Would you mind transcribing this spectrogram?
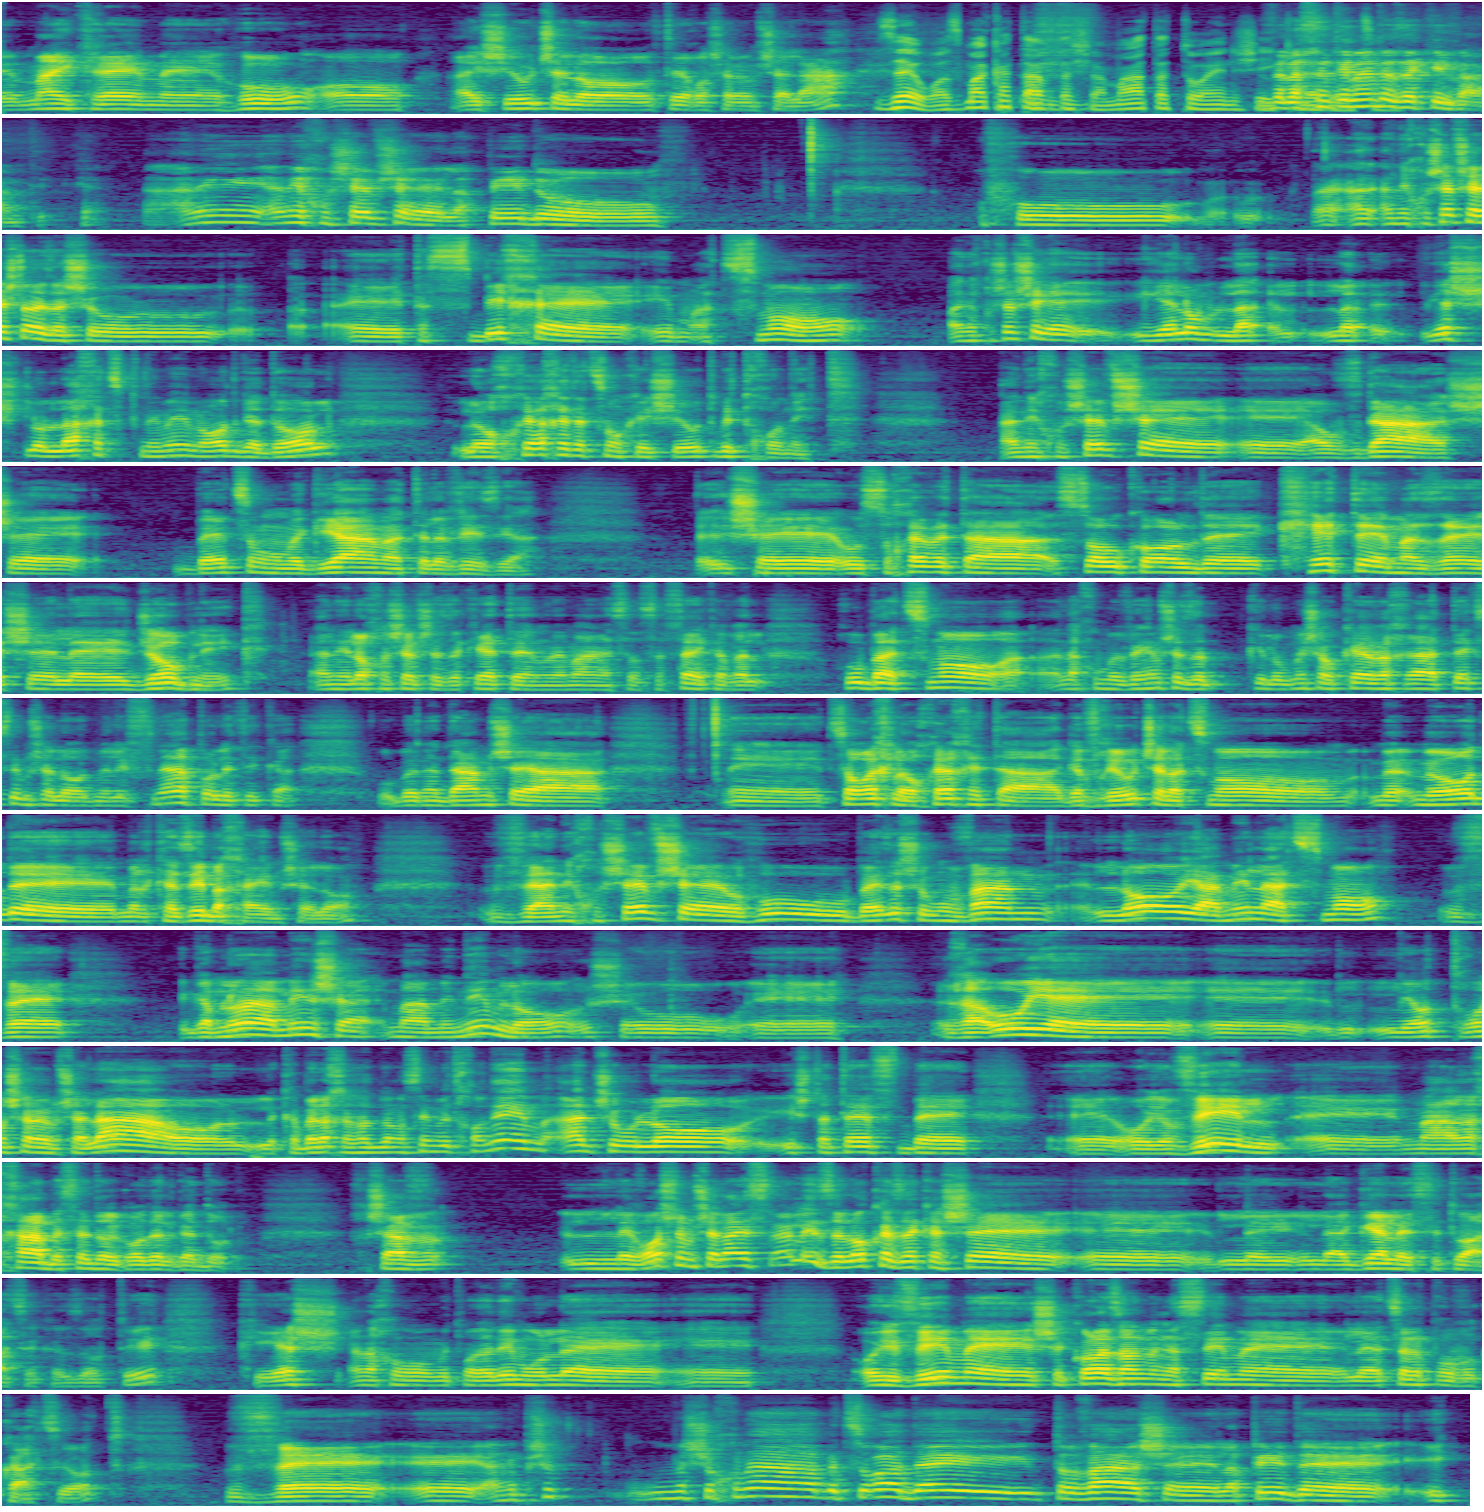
מה יקרה אם הוא או האישיות שלו תהיה ראש הממשלה. זהו, אז מה כתבת שם? מה אתה טוען שיקרה? ולסנטימנט הזה כיוונתי, כן. אני, אני חושב שלפיד הוא... הוא... אני חושב שיש לו איזשהו אה, תסביך אה, עם עצמו, אני חושב שיהיה לו, יש לו לחץ פנימי מאוד גדול להוכיח את עצמו כאישיות ביטחונית. אני חושב שהעובדה ש... בעצם הוא מגיע מהטלוויזיה. שהוא סוחב את ה-so called אה, כתם הזה של אה, ג'ובניק, אני לא חושב שזה כתם למען הסר ספק, אבל הוא בעצמו, אנחנו מבינים שזה, כאילו מי שעוקב אחרי הטקסטים שלו עוד מלפני הפוליטיקה, הוא בן אדם שהצורך אה, להוכיח את הגבריות של עצמו מאוד מרכזי בחיים שלו. ואני חושב שהוא באיזשהו מובן לא יאמין לעצמו, ו... גם לא יאמין שמאמינים לו שהוא אה, ראוי אה, אה, להיות ראש הממשלה או לקבל החלטות בנושאים ביטחוניים עד שהוא לא ישתתף ב, אה, או יוביל אה, מערכה בסדר גודל גדול. עכשיו, לראש ממשלה ישראלי זה לא כזה קשה אה, להגיע לסיטואציה כזאת, כי יש, אנחנו מתמודדים מול אה, אה, אויבים אה, שכל הזמן מנסים אה, לייצר פרובוקציות, ואני פשוט משוכנע בצורה די טובה שלפיד אה,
